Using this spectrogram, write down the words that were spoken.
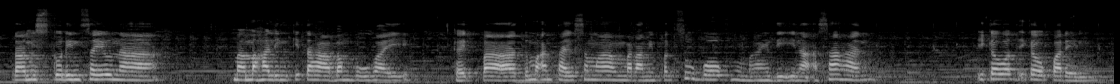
Promise ko rin sa'yo na mamahalin kita habang buhay. Kahit pa dumaan tayo sa mga maraming pagsubok, yung mga hindi inaasahan, ikaw at ikaw pa rin.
